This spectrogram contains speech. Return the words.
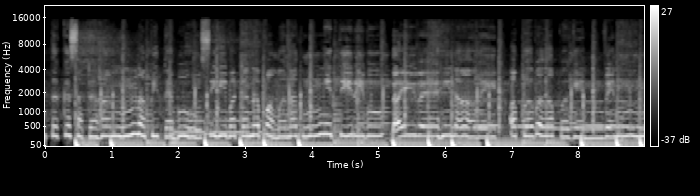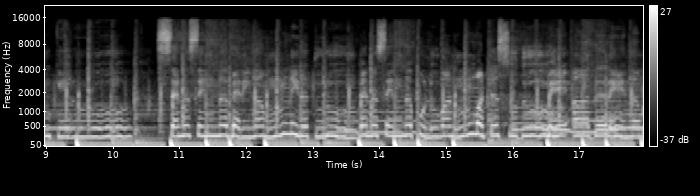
සටහන් අපි තැබූ සිහිවටන පමණක් ඉතිරි වූ දෛවයහිනාවෙයි අපව අපගෙන් වෙන් කෙරූ. සැනසෙන්න බැරිනම් නිරතුරු වෙනසෙන්න පුළුවන් මට සුදු. මේ ආදරේ නම්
